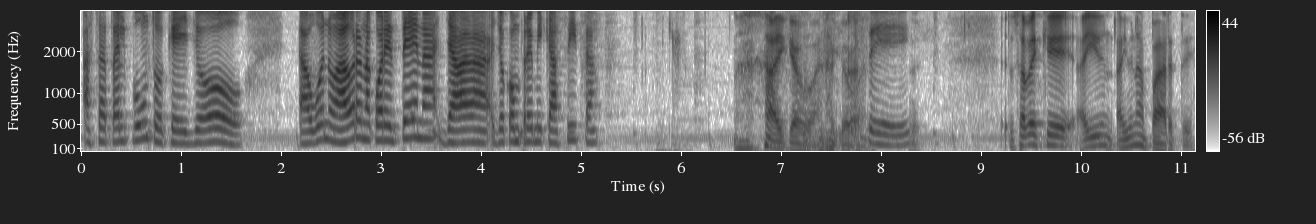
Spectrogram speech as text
Hasta tal punto que yo, ah, bueno, ahora en la cuarentena ya yo compré mi casita. Ay, qué bueno, qué bueno. Sí. Tú sabes que hay, un- hay una parte.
